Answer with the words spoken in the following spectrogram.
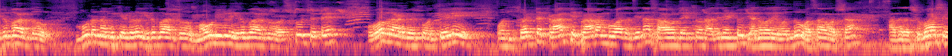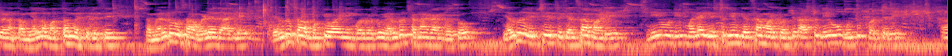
ಇರಬಾರ್ದು, ಮೂಢನಂಬಿಕೆಗಳು ಇರಬಾರ್ದು, ಮೌಢ್ಯಗಳು ಇರಬಾರ್ದು ಅಸ್ಪೃಶ್ಯತೆ ಹೋಗಲಾಡಬೇಕು ಅಂತೇಳಿ ಒಂದು ದೊಡ್ಡ ಕ್ರಾಂತಿ ಪ್ರಾರಂಭವಾದ ದಿನ ಸಾವಿರದ ಎಂಟುನೂರ ಹದಿನೆಂಟು ಜನವರಿ ಒಂದು ಹೊಸ ವರ್ಷ. ಅದರ ಶುಭಾಶಯಗಳನ್ನ ತಮಗೆಲ್ಲ ಮತ್ತೊಮ್ಮೆ ತಿಳಿಸಿ ತಮ್ಮೆಲ್ಲರಿಗೂ ಸಹ ಒಳ್ಳೆಯದಾಗಲಿ ಎಲ್ಲರೂ ಸಹ ಮುಖ್ಯವಾಹಿನಿಗೆ ಬರಬೇಕು ಎಲ್ಲರೂ ಚೆನ್ನಾಗಾಗಬೇಕು ಎಲ್ಲರೂ ಹೆಚ್ಚು ಹೆಚ್ಚು ಕೆಲಸ ಮಾಡಿ ನೀವು ನಿಮ್ಮ ಮನೆಗೆ ಎಷ್ಟು ನೀವು ಕೆಲಸ ಮಾಡ್ಕೊತೀರೋ ಅಷ್ಟು ನೀವು ಮುಂದಕ್ಕೆ ಬರ್ತೀರಿ. ಆ,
